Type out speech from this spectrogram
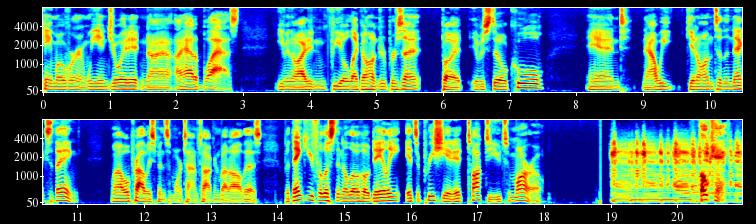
came over and we enjoyed it and I, I had a blast. Even though I didn't feel like hundred percent, but it was still cool. And now we get on to the next thing. Well, we'll probably spend some more time talking about all this. But thank you for listening to Loho Daily. It's appreciated. Talk to you tomorrow. Okay,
